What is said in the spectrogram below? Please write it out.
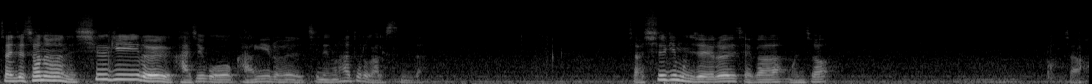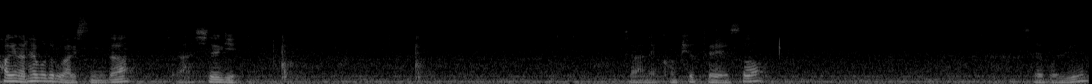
자, 이제 저는 실기를 가지고 강의를 진행을 하도록 하겠습니다. 자, 실기 문제를 제가 먼저 자, 확인을 해 보도록 하겠습니다. 자, 실기. 자, 내 컴퓨터에서 자, 세볼륨.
